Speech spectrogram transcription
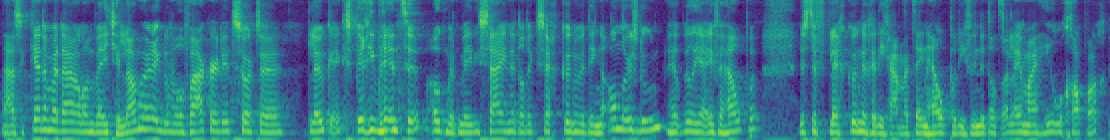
Nou, ze kennen me daar al een beetje langer. Ik doe wel vaker dit soort uh, leuke experimenten. Ook met medicijnen, dat ik zeg, kunnen we dingen anders doen? Wil je even helpen? Dus de verpleegkundigen die gaan meteen helpen. Die vinden dat alleen maar heel grappig.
